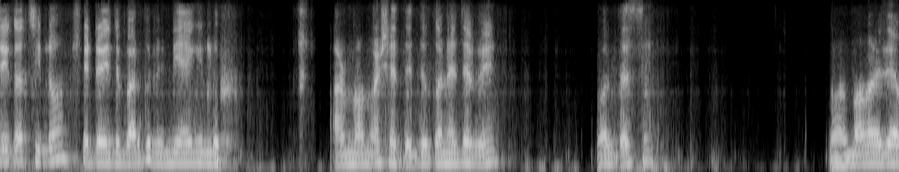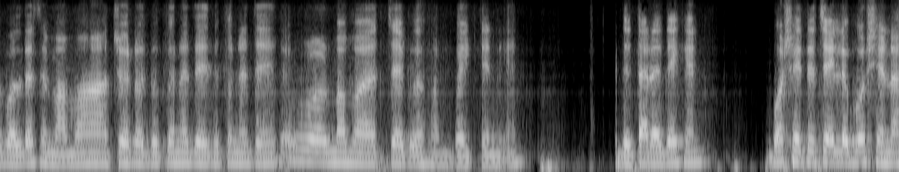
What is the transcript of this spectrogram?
টাকা ছিল, সেটাই যে বার করে নিয়ে গেল। আর মামার সাথে দোকানে যাবে, বলতেছে। ওর মামা যা বলতেছে, মামা, চলো দোকানে যাই দোকানে যাই। ওর মামা যাবে এখন বাইকটা নিয়ে। কিন্তু তারা দেখেন, বসাইতে চাইলে বসে না।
